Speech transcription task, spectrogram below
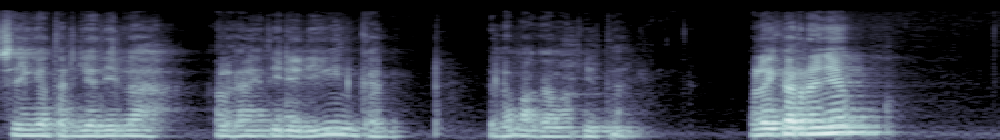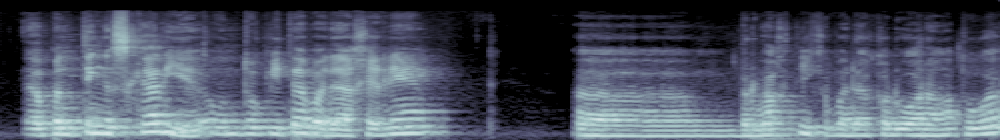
sehingga terjadilah hal-hal yang tidak diinginkan dalam agama kita. Oleh karenanya ya, penting sekali ya untuk kita pada akhirnya um, berbakti kepada kedua orang tua.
